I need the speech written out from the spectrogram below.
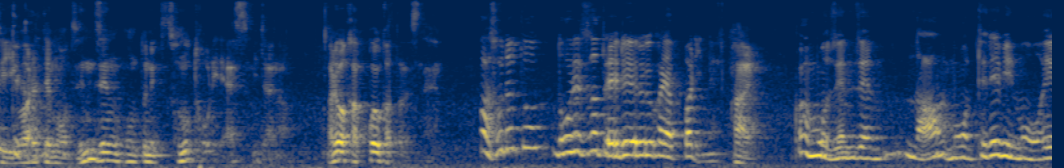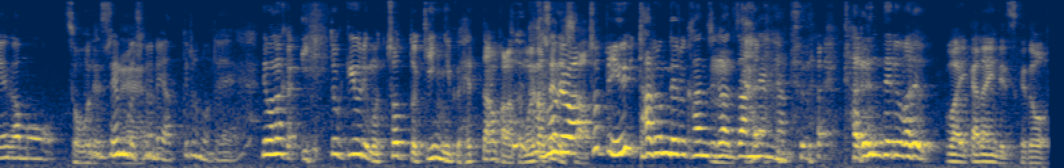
って言われても全然本当にその通りですみたいな。あれはかっこよかったですね。まあそれと同列だと LL がやっぱりね。はいこれはもう全然なもうテレビも映画もそうですね。全部そういうのやってるので。でもなんか一時よりもちょっと筋肉減ったのかなと思いませそんでした？れはちょっとたるんでる感じが残念な、たるんでるまではいかないんですけど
